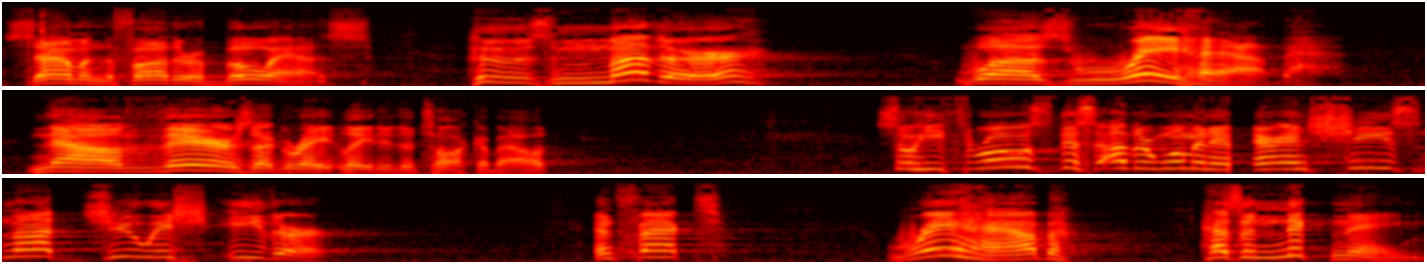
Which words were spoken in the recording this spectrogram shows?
Salmon, the father of Boaz, whose mother was Rahab. Now, there's a great lady to talk about. So he throws this other woman in there, and she's not Jewish either. In fact, Rahab has a nickname.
